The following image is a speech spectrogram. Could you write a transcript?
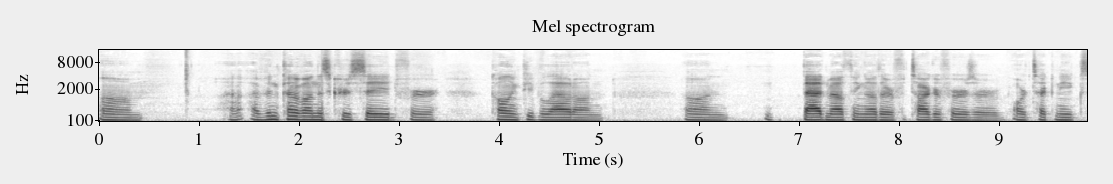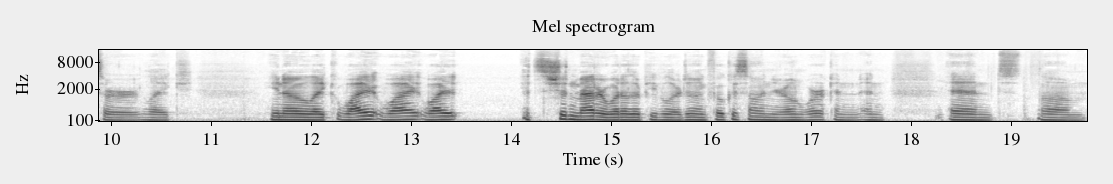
um, I, I've been kind of on this crusade for calling people out on on bad mouthing other photographers or or techniques or like you know like why why why it shouldn't matter what other people are doing. Focus on your own work and and and um,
